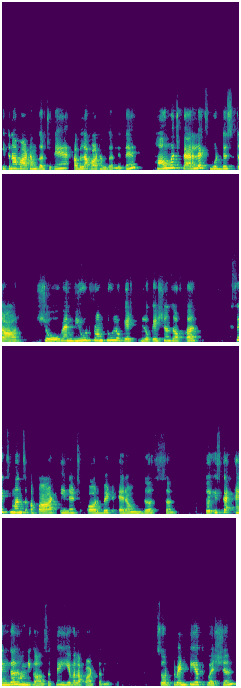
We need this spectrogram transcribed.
इतना पार्ट हम कर चुके हैं. अगला पार्ट हम कर लेते हैं. How much parallax would this star show when viewed from two loca locations of earth six months apart in its orbit around the sun तो इसका एंगल हम निकाल सकते हैं ये वाला पार्ट कर लेते हैं so twentieth question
